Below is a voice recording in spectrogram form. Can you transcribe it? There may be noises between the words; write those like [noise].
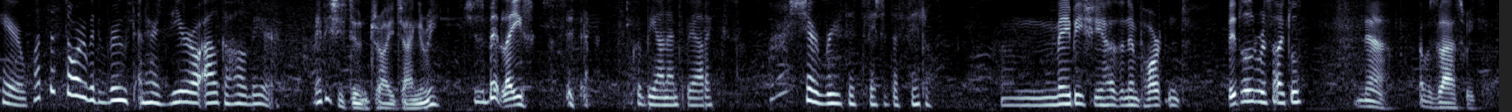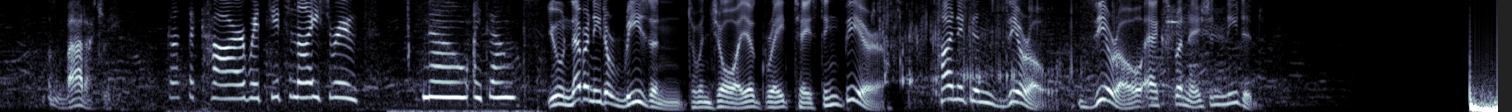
Here, what's the story with Ruth and her zero alcohol beer? Maybe she's doing dry January. She's a bit late. [laughs] Could be on antibiotics. I'm sure Ruth is fit as a fiddle. Um, maybe she has an important fiddle recital. nah, that was last week. It Wasn't bad, actually. Got the car with you tonight, Ruth? No, I don't. You never need a reason to enjoy a great tasting beer. Heineken Zero. Zero explanation needed.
